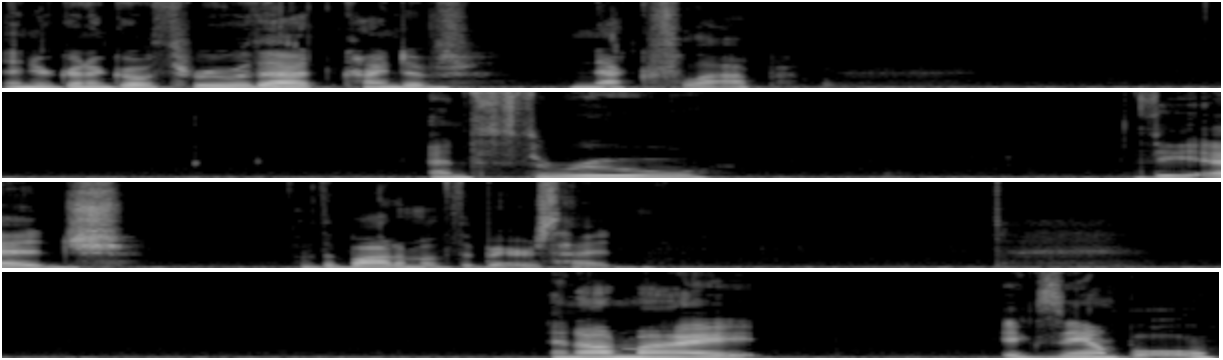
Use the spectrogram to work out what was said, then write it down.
And you're going to go through that kind of neck flap and through the edge of the bottom of the bear's head. And on my example,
